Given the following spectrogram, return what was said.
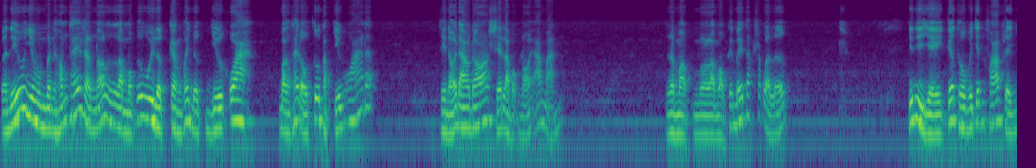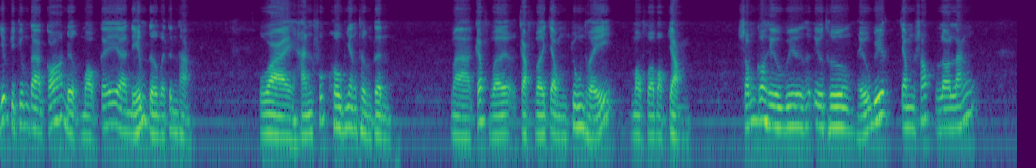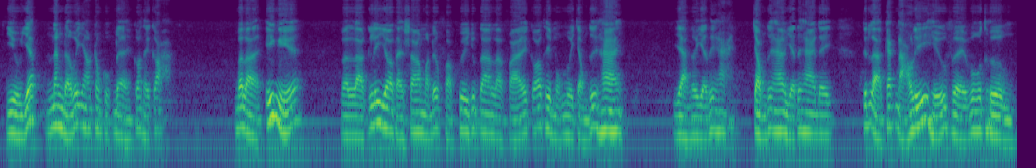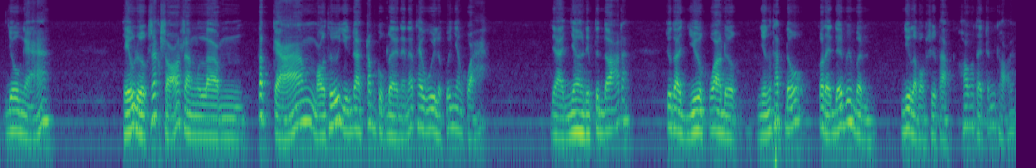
Và nếu như mà mình không thấy rằng nó là một cái quy luật cần phải được vượt qua bằng thái độ tu tập chuyển hóa đó, thì nỗi đau đó sẽ là một nỗi ám ảnh. Rồi một, là một cái bế tắc rất là lớn. Chính vì vậy, kết thúc với chánh pháp sẽ giúp cho chúng ta có được một cái à, điểm tựa về tinh thần. Ngoài hạnh phúc hôn nhân thường tình, mà các vợ, cặp vợ chồng chung thủy, một vợ một chồng, sống có yêu yêu thương, hiểu biết, chăm sóc, lo lắng, dìu dắt, nâng đỡ với nhau trong cuộc đời có thể có đó là ý nghĩa và là cái lý do tại sao mà Đức Phật khuyên chúng ta là phải có thêm một người chồng thứ hai và người vợ thứ hai, chồng thứ hai và vợ thứ hai đây. Tức là các đạo lý hiểu về vô thường, vô ngã. Hiểu được rất rõ rằng là tất cả mọi thứ diễn ra trong cuộc đời này nó theo quy luật của nhân quả. Và nhờ niềm tin đó đó, chúng ta vượt qua được những thách đố có thể đến với mình như là một sự thật khó có thể tránh khỏi.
